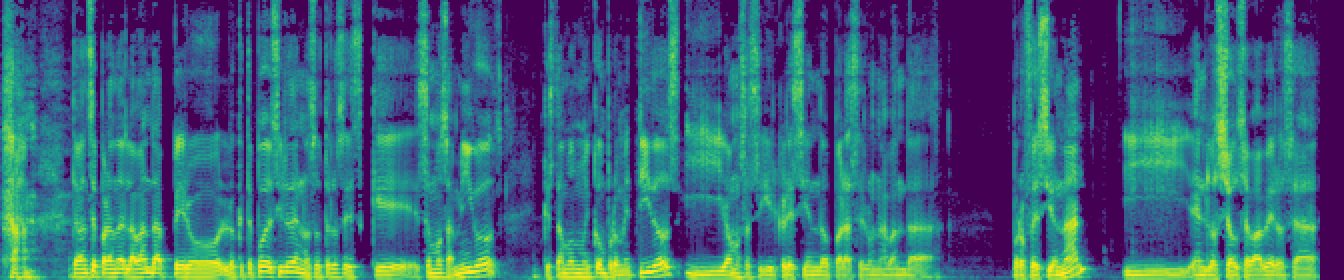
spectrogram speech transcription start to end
te van separando de la banda, pero lo que te puedo decir de nosotros es que somos amigos, que estamos muy comprometidos y vamos a seguir creciendo para ser una banda profesional y en los shows se va a ver, o sea,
